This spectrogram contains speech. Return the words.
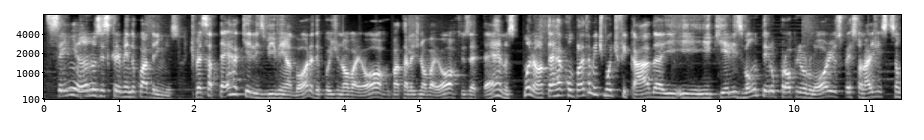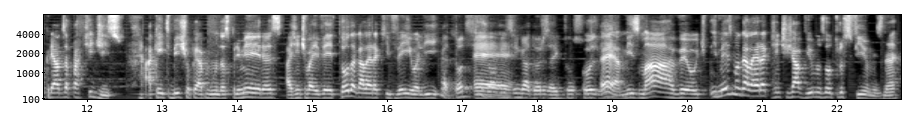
100 anos escrevendo quadrinhos. Tipo, essa terra que eles vivem agora, depois de Nova York, Batalha de Nova York, os Eternos, mano, é uma terra completamente modificada e, e, e que eles vão ter o próprio lore e os personagens que são criados a partir disso. A Kate Bishop é uma das primeiras, a gente vai ver toda a galera que veio ali. É, todos esses É. jovens Vingadores aí que estão Os- É, a Miss Marvel, tipo, e mesmo a galera que a gente já viu nos outros filmes, né?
